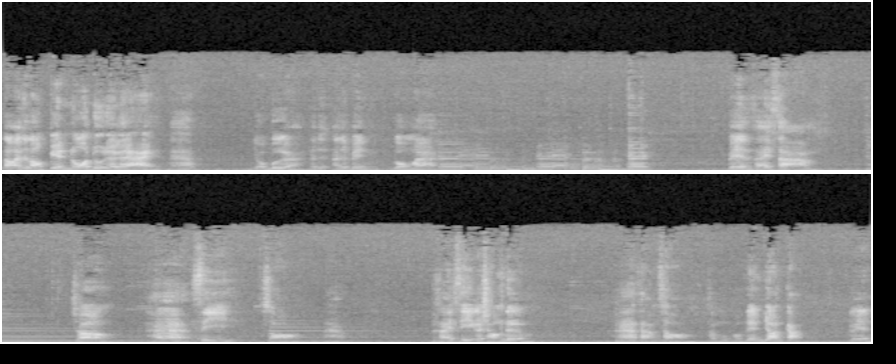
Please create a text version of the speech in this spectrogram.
เราอาจจะลองเปลี่ยนโน้ตดูด้วยก็ได้นะครับ เดี๋ยวเบื่อแล้วอาจจะเป็นลงมา เป็นสายสามช่องห้าสี่สองนะครับ สายสี่ก็ช่องเดิมห้าสามสองสมมติผมเล่นย้อนกลับเป็น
